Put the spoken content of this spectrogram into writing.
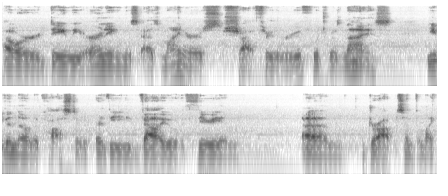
our daily earnings as miners shot through the roof which was nice even though the cost of or the value of ethereum um, dropped something like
